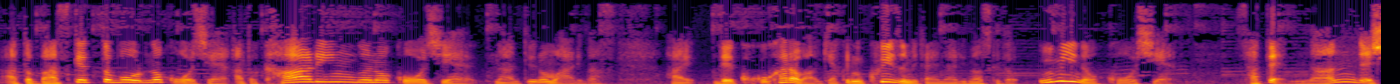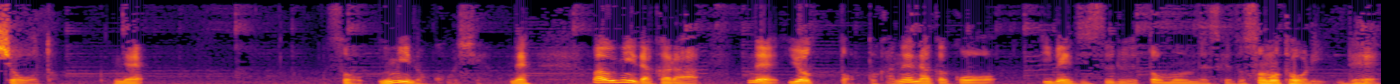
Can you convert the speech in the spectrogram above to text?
あと、バスケットボールの甲子園。あと、カーリングの甲子園。なんていうのもあります。はい。で、ここからは逆にクイズみたいになりますけど、海の甲子園。さて、なんでしょうと。ね。そう、海の甲子園。ね。まあ、海だから、ね、ヨットとかね、なんかこう、イメージすると思うんですけど、その通りで、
